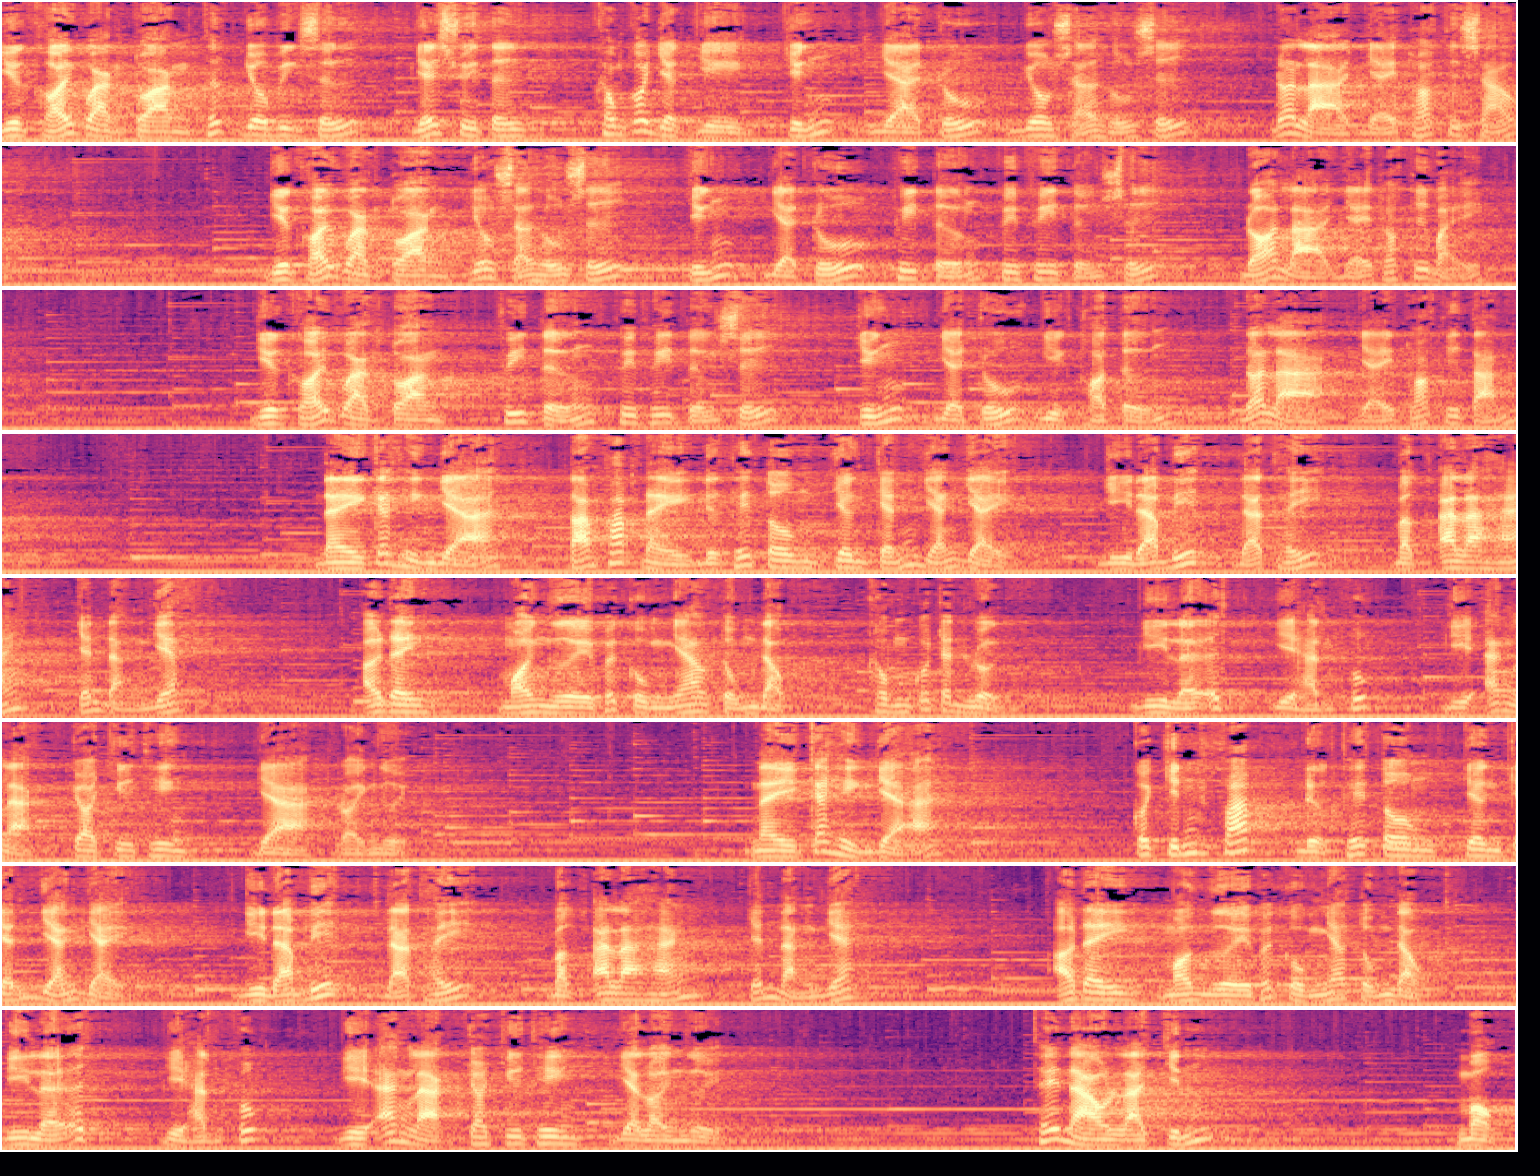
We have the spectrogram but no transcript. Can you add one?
Vượt khỏi hoàn toàn thức vô biên xứ Với suy tư, không có vật gì, chứng và trú vô sở hữu xứ. Đó là giải thoát thứ sáu. Vượt khỏi hoàn toàn vô sở hữu xứ, chứng và trú phi tưởng phi phi tưởng xứ, đó là giải thoát thứ bảy. Vượt khỏi hoàn toàn phi tưởng phi phi tưởng xứ, chứng và trú diệt thọ tưởng, đó là giải thoát thứ tám. Này các hiền giả, tám pháp này được thế tôn chân chánh giảng dạy, vì đã biết, đã thấy bậc a la hán chánh đẳng giác ở đây mọi người phải cùng nhau tụng đọc không có tranh luận vì lợi ích vì hạnh phúc vì an lạc cho chư thiên và loài người. Này các hiền giả, có chính pháp được Thế Tôn chân chánh giảng dạy, vì đã biết, đã thấy bậc A La Hán chánh đẳng giác. Ở đây mọi người phải cùng nhau tụng đọc vì lợi ích, vì hạnh phúc, vì an lạc cho chư thiên và loài người. Thế nào là chính? Một,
